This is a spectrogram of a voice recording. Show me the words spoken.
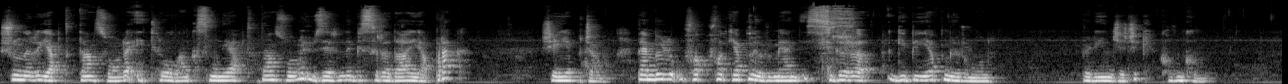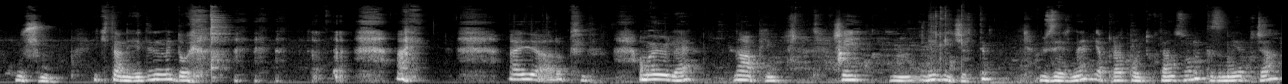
şunları yaptıktan sonra etli olan kısmını yaptıktan sonra üzerine bir sıra daha yaprak şey yapacağım. Ben böyle ufak ufak yapmıyorum yani sigara gibi yapmıyorum onu. Böyle incecik kalın kalın. Vuruşum. İki tane yedin mi doy. ay, ay yarabbim. Ama öyle ne yapayım? Şey hmm, ne diyecektim? Üzerine yaprak koyduktan sonra kızıma yapacağım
